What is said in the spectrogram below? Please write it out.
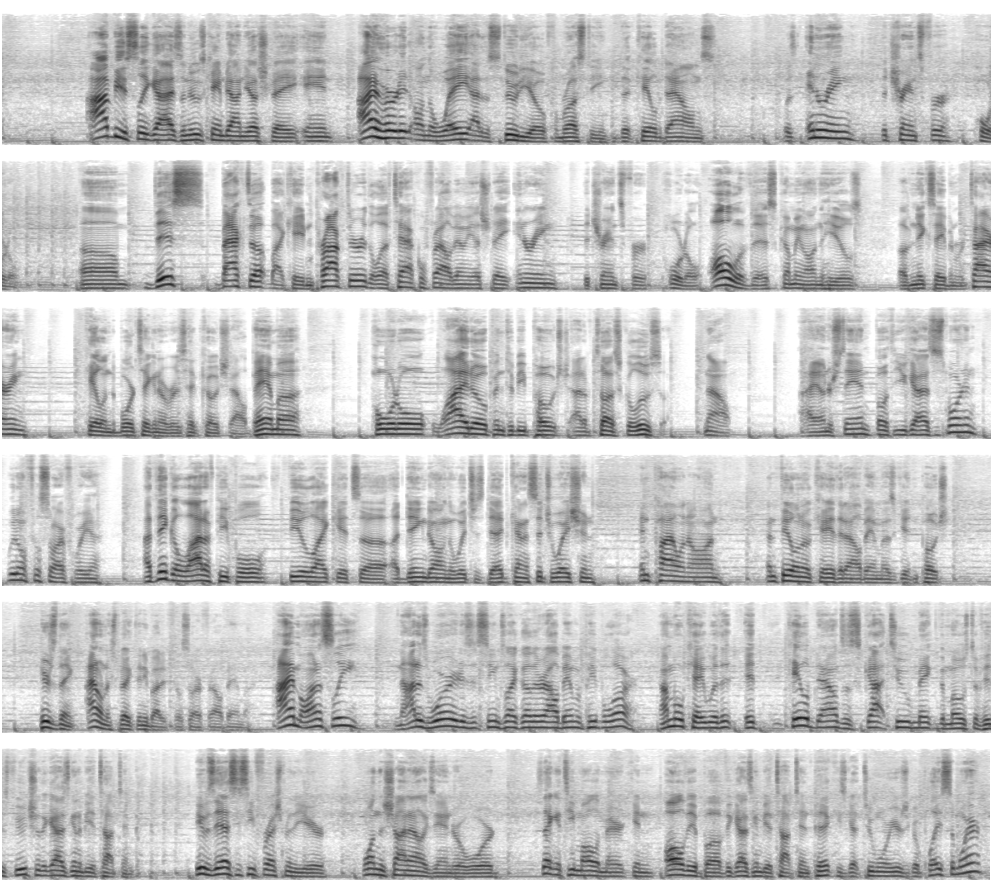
Obviously, guys, the news came down yesterday, and I heard it on the way out of the studio from Rusty that Caleb Downs was entering the transfer portal. Um, this backed up by Kadyn Proctor, the left tackle for Alabama yesterday, entering the transfer portal. All of this coming on the heels of Nick Saban retiring, Kalen DeBoer taking over as head coach at Alabama, portal wide open to be poached out of Tuscaloosa. Now, I understand both of you guys this morning. We don't feel sorry for you. I think a lot of people feel like it's a, a ding dong, the witch is dead kind of situation and piling on and feeling okay that Alabama is getting poached. Here's the thing I don't expect anybody to feel sorry for Alabama. I'm honestly not as worried as it seems like other Alabama people are. I'm okay with it. It Caleb Downs has got to make the most of his future. The guy's going to be a top 10 pick. He was the SEC Freshman of the Year, won the Shaun Alexander Award, second team All American, all the above. The guy's going to be a top 10 pick. He's got two more years to go play somewhere.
